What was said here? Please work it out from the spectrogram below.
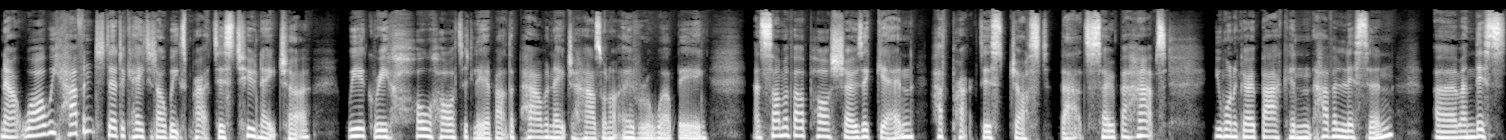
Now, while we haven't dedicated our week's practice to nature, we agree wholeheartedly about the power nature has on our overall well-being. And some of our past shows, again, have practiced just that. So perhaps you want to go back and have a listen. Um, and this,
